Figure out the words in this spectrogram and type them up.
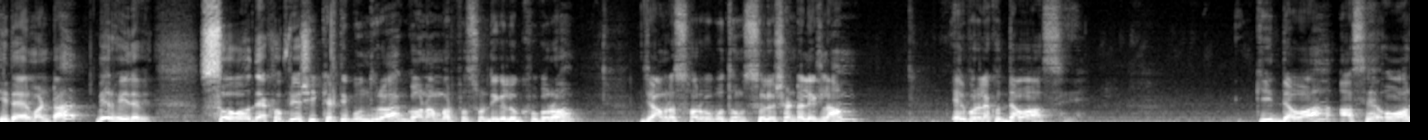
থিতায়ের মানটা বের হয়ে যাবে। সো দেখো প্রিয় শিক্ষার্থী বন্ধুরা, গ নাম্বার প্রশ্নর দিকে লক্ষ্য করো, যে আমরা সর্বপ্রথম সলিউশনটা লিখলাম, এরপরে লেখো দেওয়া আছে। কি দেওয়া আছে? অর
